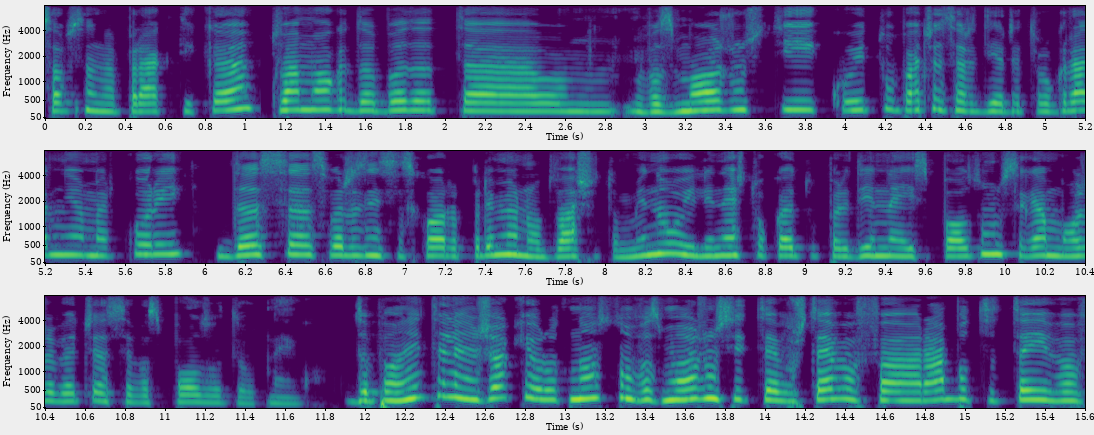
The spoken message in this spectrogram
собствена практика. Това могат да бъдат а, възможности, които обаче заради ретроградния Меркурий да са свързани с хора, примерно от вашето минало или нещо, което преди не е използвано, сега може вече да се възползвате от него. Допълнителен жокер относно възможностите въобще в работата и в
